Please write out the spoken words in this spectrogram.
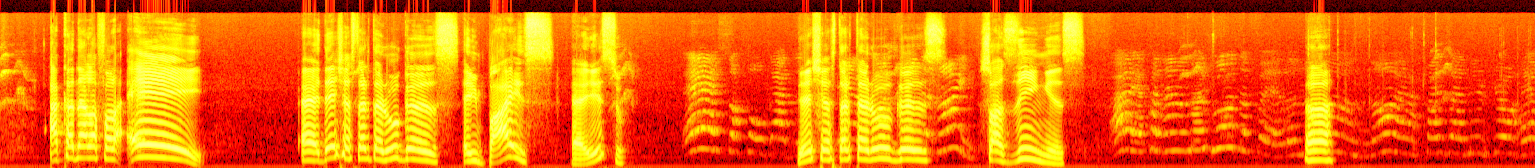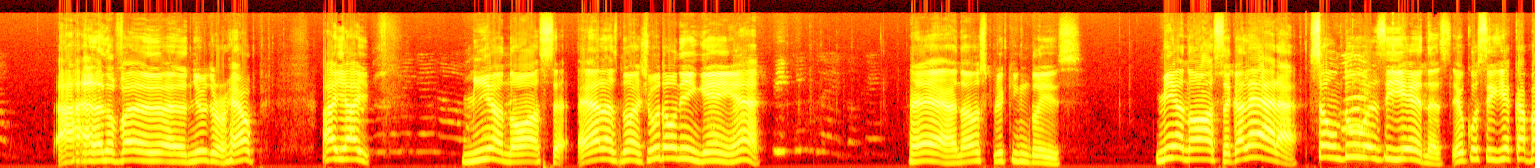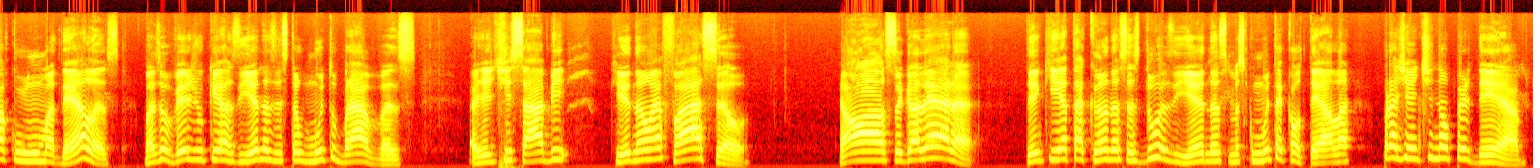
A canela fala: Ei, é, deixa as tartarugas em paz. É isso? É. Deixa as tartarugas Mãe. sozinhas. Ai, a canela não ajuda. Ela Ah. não, não, ela faz a Help. Ah, ela não faz your help. Ai, ai. Minha nossa, elas não ajudam ninguém, é? É, não explico inglês. Minha nossa, galera, são duas hienas. Eu consegui acabar com uma delas, mas eu vejo que as hienas estão muito bravas. A gente sabe que não é fácil. Nossa, galera, tem que ir atacando essas duas hienas, mas com muita cautela, pra gente não perder.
